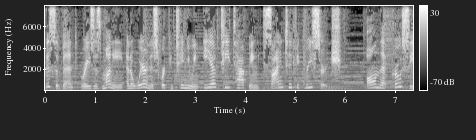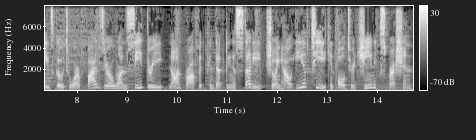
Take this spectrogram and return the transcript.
This event raises money and awareness for continuing EFT tapping scientific research. All net proceeds go to our 501c3 nonprofit conducting a study showing how EFT can alter gene expression.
